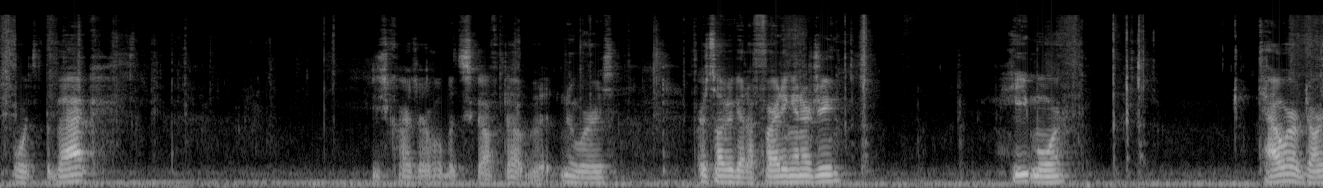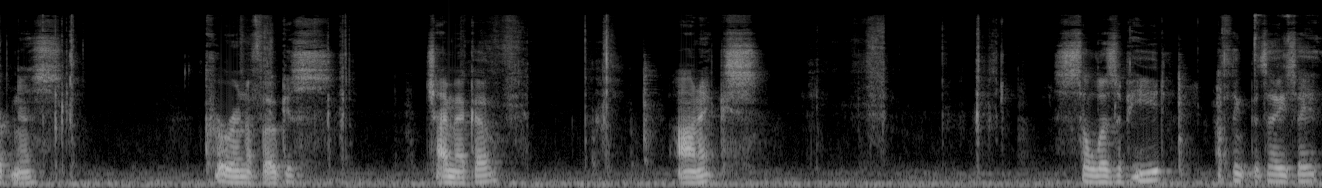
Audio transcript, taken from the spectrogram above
four to the back. These cards are a little bit scuffed up, but no worries. First off, we got a Fighting Energy, Heatmor, Tower of Darkness, Korrina Focus, Chimecho, Onix, Solizipede, I think that's how you say it.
